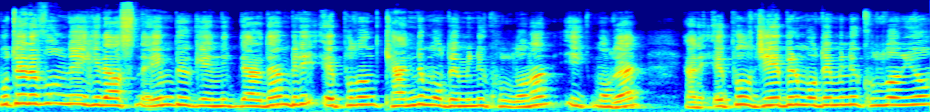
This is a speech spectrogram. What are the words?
Bu telefonla ilgili aslında en büyük yeniliklerden biri Apple'ın kendi modemini kullanan ilk model. Yani Apple C1 modemini kullanıyor.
